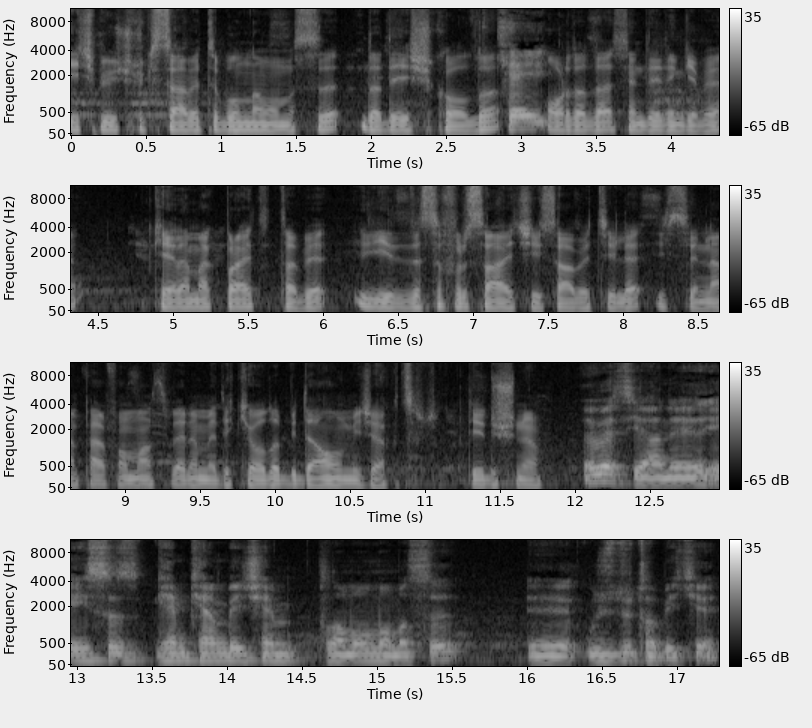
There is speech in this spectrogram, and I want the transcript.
hiçbir üçlük isabeti bulunamaması da değişik oldu. Kay- Orada da senin dediğin gibi Kayla McBride tabi 7'de 0 sağ içi isabetiyle istenilen performans veremedi ki o da bir daha olmayacaktır diye düşünüyorum. Evet yani Aces hem Cambridge hem Plum olmaması e, üzdü tabii ki.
